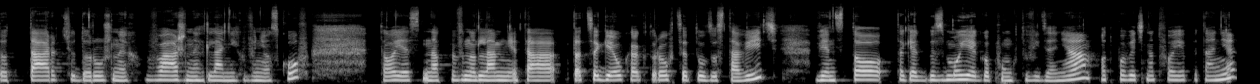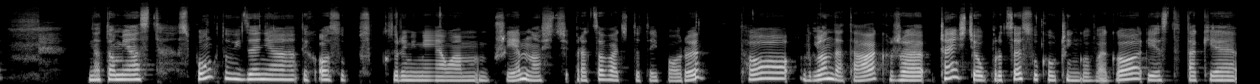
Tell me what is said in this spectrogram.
dotarciu do różnych ważnych dla nich wniosków. To jest na pewno dla mnie ta, ta cegiełka, którą chcę tu zostawić, więc to tak jakby z mojego punktu widzenia odpowiedź na Twoje pytanie. Natomiast z punktu widzenia tych osób, z którymi miałam przyjemność pracować do tej pory, to wygląda tak, że częścią procesu coachingowego jest takie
